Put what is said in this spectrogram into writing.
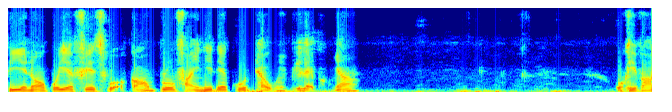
ြီးရင်တော့ကိုယ့်ရဲ့ Facebook account profile လေးတဲ့ကိုထပ်ဝင်ပေးလိုက်ပါခင်ဗျာ Okay ပါ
